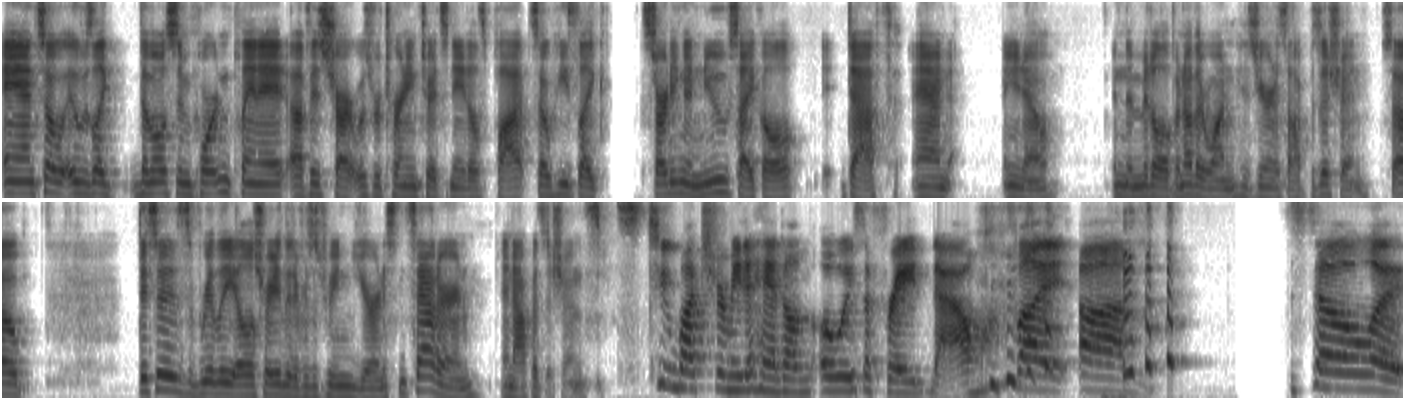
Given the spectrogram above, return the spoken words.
and so it was like the most important planet of his chart was returning to its natal plot. So he's like starting a new cycle, death, and you know, in the middle of another one, his Uranus opposition. So this is really illustrating the difference between Uranus and Saturn in oppositions. it's too much for me to handle. I'm always afraid now. But um so uh,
